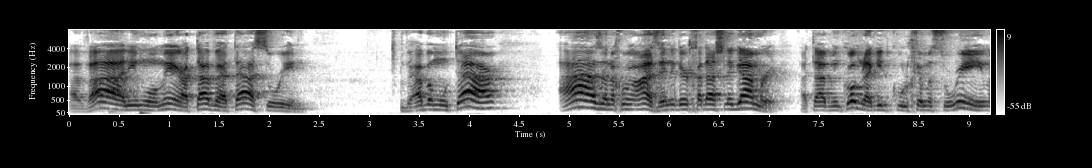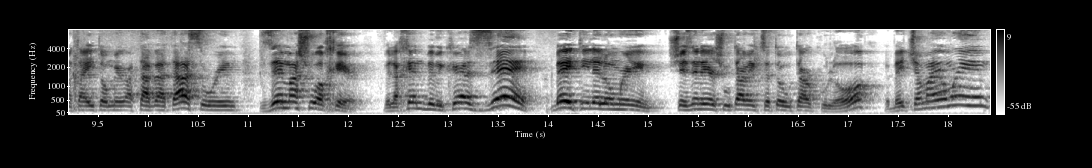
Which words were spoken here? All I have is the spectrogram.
אבל אם הוא אומר אתה ואתה אסורים, ואבא מותר, אז אנחנו, אה זה נדר חדש לגמרי. אתה במקום להגיד כולכם אסורים, אתה היית אומר אתה ואתה אסורים, זה משהו אחר. ולכן במקרה הזה בית הלל אומרים שזה נדר שהותר מקצתו הותר כולו, ובית שמאי אומרים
